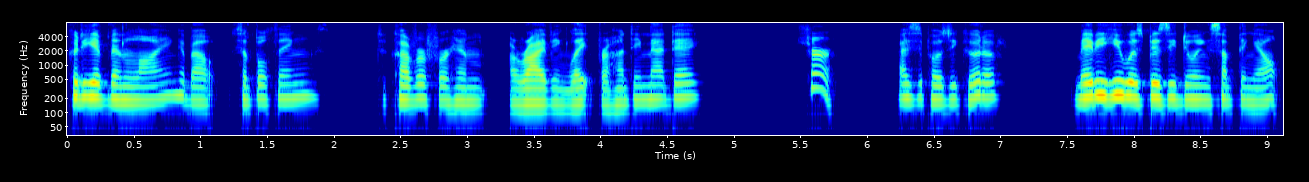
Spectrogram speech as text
Could he have been lying about simple things to cover for him arriving late for hunting that day? Sure, I suppose he could have. Maybe he was busy doing something else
